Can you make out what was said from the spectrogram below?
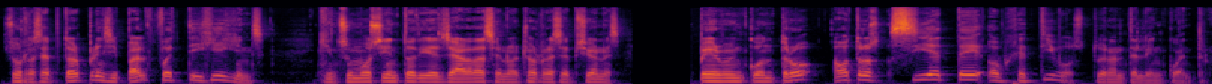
Su receptor principal fue T. Higgins, quien sumó 110 yardas en 8 recepciones, pero encontró a otros 7 objetivos durante el encuentro.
